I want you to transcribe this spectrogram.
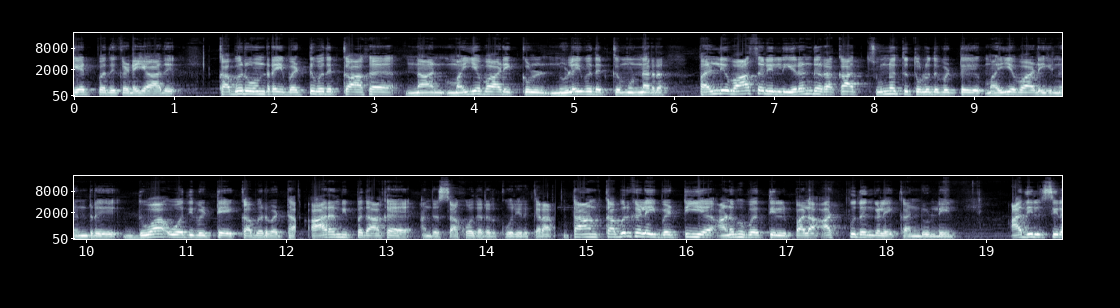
கேட்பது கிடையாது. கபர் ஒன்றை வெட்டுவதற்காக நான் மையவாடிக்குள் நுழைவதற்கு முன்னர் பள்ளி வாசலில் இரண்டு ரகாத் சுண்ணத்து தொழுதுவிட்டு மையவாடியில் நின்று துவா ஓதிவிட்டே கபர் வெட்ட ஆரம்பிப்பதாக அந்த சகோதரர் கூறியிருக்கிறார். தான் கபர்களை வெட்டிய அனுபவத்தில் பல அற்புதங்களை கண்டுள்ளேன். அதில் சில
